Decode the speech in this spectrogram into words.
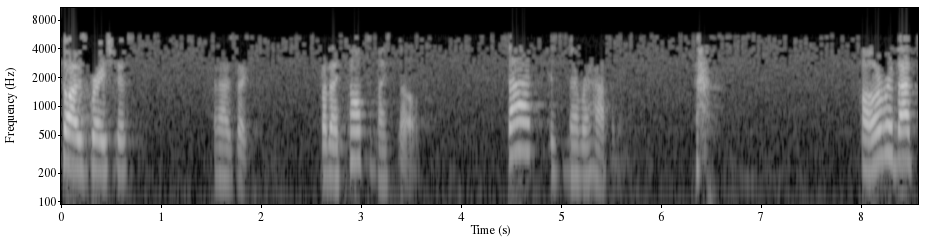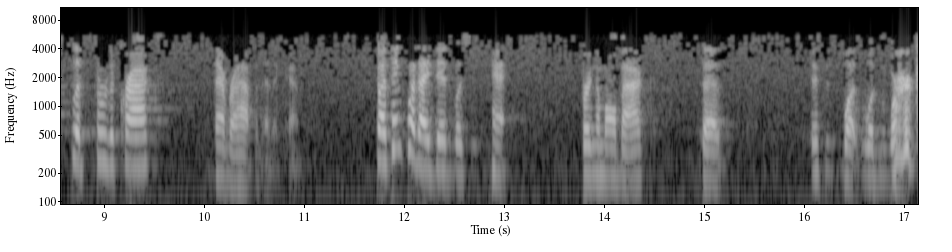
So I was gracious and I was like, but I thought to myself, that is never happening. However, that slipped through the cracks, never happening again. So I think what I did was just can't bring them all back. That this is what wouldn't work.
